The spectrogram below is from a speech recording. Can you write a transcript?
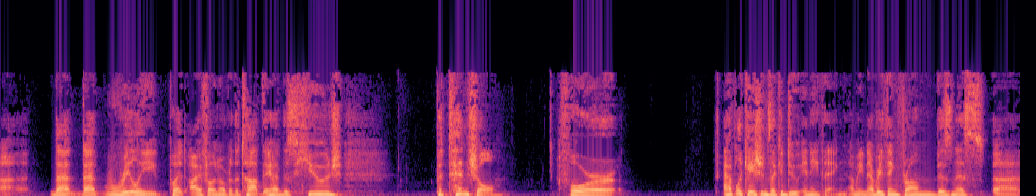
uh, that, that really put iPhone over the top. They had this huge potential for applications that could do anything. I mean, everything from business uh,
